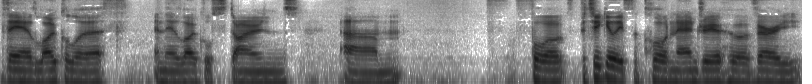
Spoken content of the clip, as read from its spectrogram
their local earth and their local stones. Um, for particularly for Claude and Andrea, who are very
